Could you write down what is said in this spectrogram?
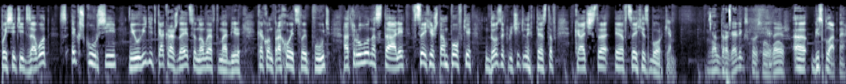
посетить завод с экскурсией и увидеть, как рождается новый автомобиль, как он проходит свой путь от рулона стали в цехе штамповки до заключительных тестов качества э, в цехе сборки. А дорогая ли экскурсия, не знаешь? Э, Бесплатная.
